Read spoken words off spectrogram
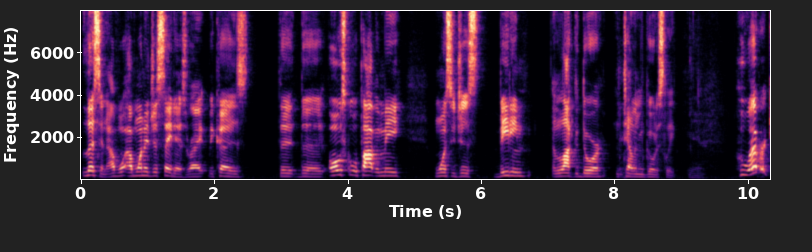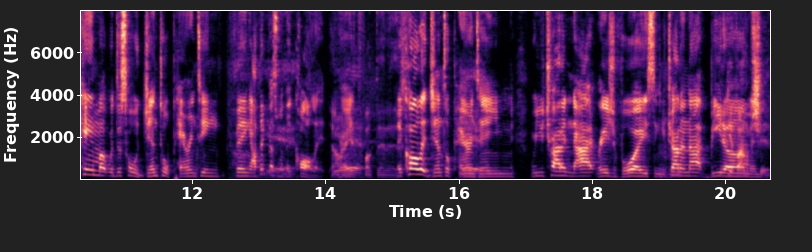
listen I want to just say this right because the the old school pop in me wants to just beat him and lock the door and tell him to go to sleep whoever came up with this whole gentle parenting thing i Oh, think that's what they call it I right what the fuck that they call it gentle parenting where you try to not raise your voice and you try to not beat Mm-hmm. Give them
